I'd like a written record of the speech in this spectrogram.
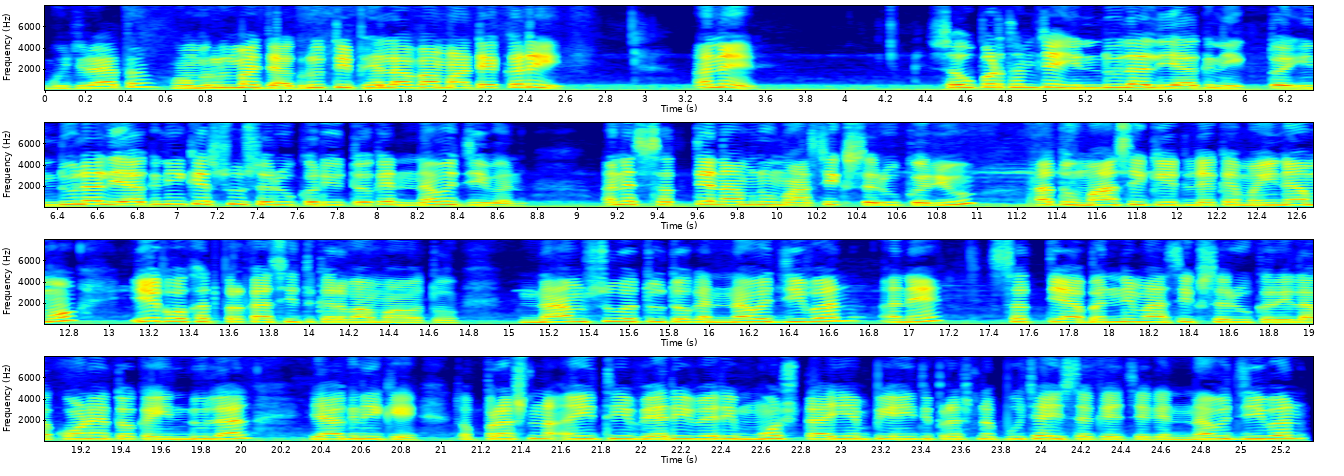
ગુજરાત હોમરૂલમાં જાગૃતિ ફેલાવવા માટે કરી. અને સૌપ્રથમ છે ઇન્દુલાલ યાજ્ઞિક. તો ઇન્દુલાલ યાજ્ઞિકે શું શરૂ કર્યું તો કે નવજીવન. અને સત્ય નામનું માસિક શરૂ કર્યું હતું. માસિક એટલે કે મહિનામાં એક વખત પ્રકાશિત કરવામાં આવતું. નામ શું હતું તો કે નવજીવન અને સત્ય, આ બંને માસિક શરૂ કરેલા. કોણે તો કે ઇન્દુલાલ યાજ્ઞિકે. તો પ્રશ્ન અહીંથી વેરી વેરી મોસ્ટ આઈએમપી અહીંથી પ્રશ્ન પૂછાઈ શકે છે કે નવજીવન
